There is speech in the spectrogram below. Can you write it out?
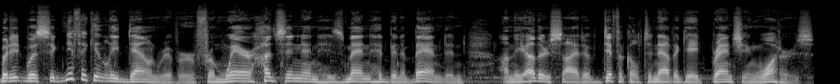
But it was significantly downriver from where Hudson and his men had been abandoned on the other side of difficult to navigate branching waters.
